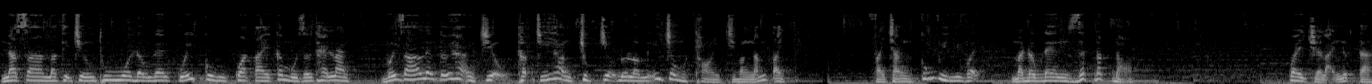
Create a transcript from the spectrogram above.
NASA là thị trường thu mua đồng đen cuối cùng qua tay các môi giới Thái Lan với giá lên tới hàng triệu, thậm chí hàng chục triệu đô la Mỹ cho một thỏi chỉ bằng nắm tay. Phải chăng cũng vì như vậy mà đồng đen rất đắt đỏ quay trở lại nước ta.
